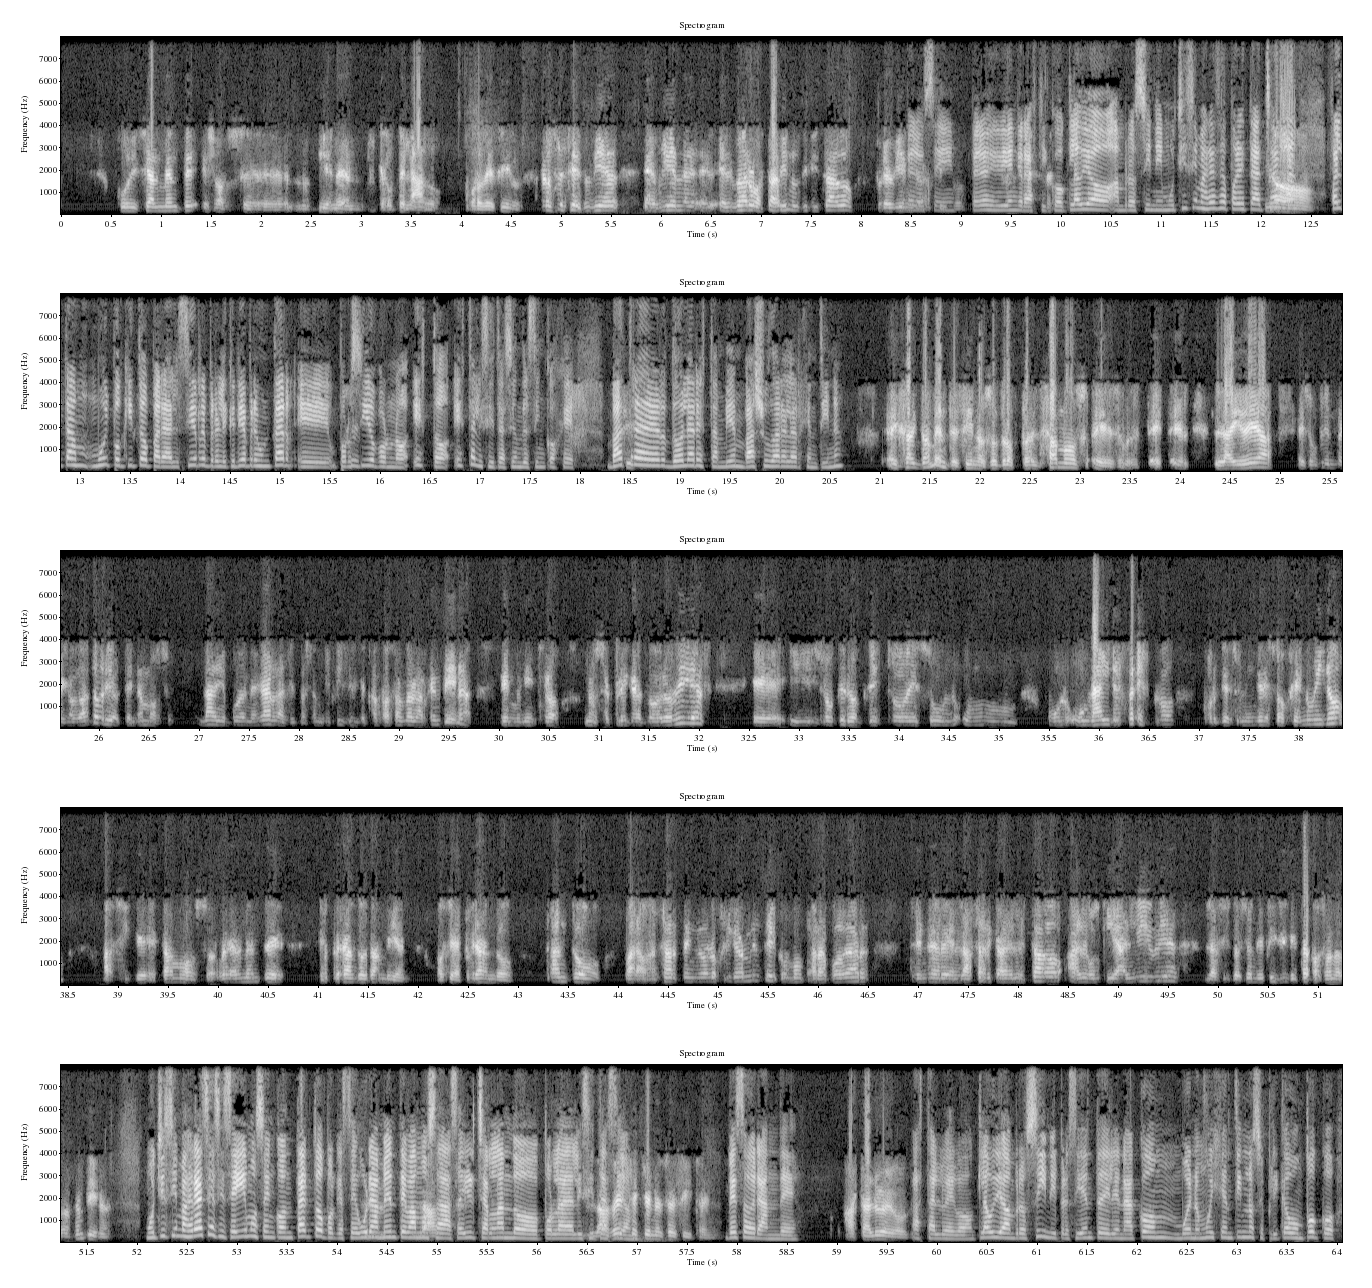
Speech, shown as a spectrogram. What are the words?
judicialmente ellos eh, lo tienen cautelado, por decir. No sé si es bien, es bien el, verbo está bien utilizado, pero es bien pero gráfico. Sí, pero es bien gráfico. Claudio Ambrosini, muchísimas gracias por esta charla. No. Falta muy poquito para el cierre, pero le quería preguntar, eh, por sí o por no, esto, esta licitación de 5G, ¿va a Sí. traer dólares también? ¿Va a ayudar a la Argentina? Exactamente, sí, nosotros pensamos, eh, este, la idea es un fin recaudatorio, tenemos, nadie puede negar la situación difícil que está pasando en la Argentina, el ministro nos explica todos los días, eh, y yo creo que esto es un, un, un, un aire fresco, porque es un ingreso genuino, así que estamos realmente esperando también, o sea, esperando tanto para avanzar tecnológicamente como para poder tener en la cerca del Estado algo que alivie la situación difícil que está pasando en Argentina. Muchísimas gracias y seguimos en contacto porque seguramente vamos La- a seguir charlando por la Las licitación. veces que necesiten. Beso grande. Hasta luego. Hasta luego. Claudio Ambrosini, presidente del ENACOM, bueno, muy gentil, nos explicaba un poco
